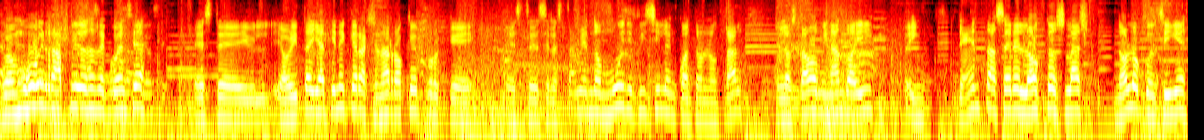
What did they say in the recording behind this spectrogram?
Fue muy rápido esa secuencia. Este, y ahorita ya tiene que reaccionar Roque porque este, se le está viendo muy difícil en cuanto al neutral. Lo está dominando ahí. Intenta hacer el Octo Slash, no lo consigue.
